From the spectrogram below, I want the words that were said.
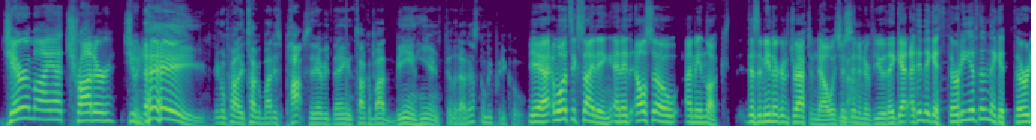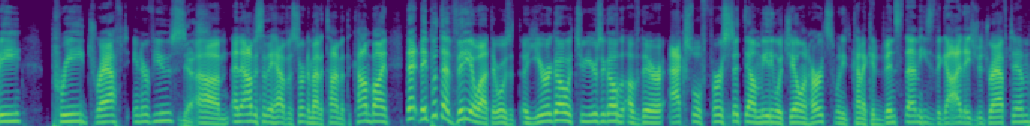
Jeremiah Trotter Jr. Hey, they're gonna probably talk about his pops and everything, and talk about being here in Philadelphia. That's gonna be pretty cool. Yeah, well, it's exciting, and it also, I mean, look, does it mean they're going to draft him? No, it's just no. an interview. They get, I think they get 30 of them. They get 30 pre-draft interviews. Yes. Um, and obviously they have a certain amount of time at the combine. That they put that video out there. What was it? A year ago or two years ago of their actual first sit-down meeting with Jalen Hurts when he kind of convinced them he's the guy they should draft him.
